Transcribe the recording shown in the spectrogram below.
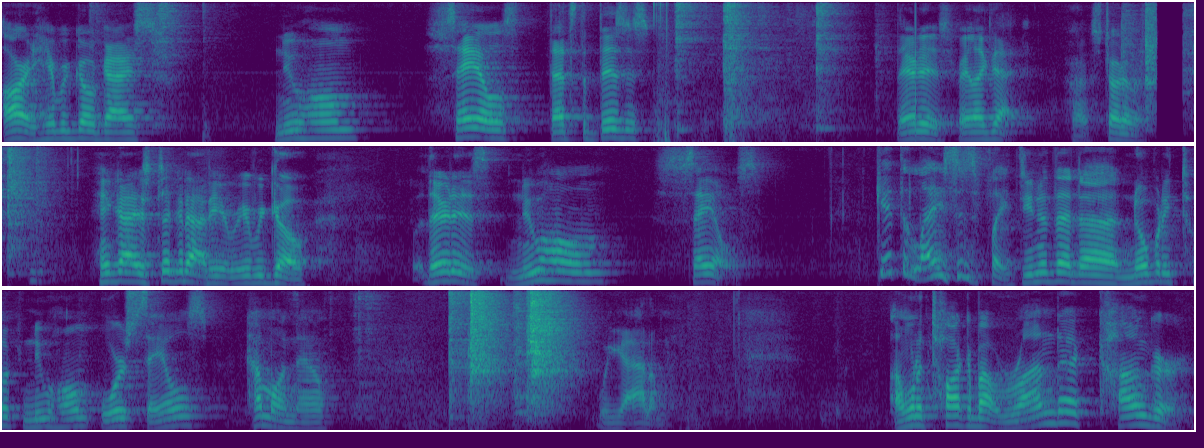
All right, here we go, guys. New home sales. That's the business. There it is, right like that. All right, start over. Hey guys, check it out here. Here we go. There it is. New home sales. Get the license plate. Do you know that uh, nobody took new home or sales? Come on now. We got them. I want to talk about Ronda Conger.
